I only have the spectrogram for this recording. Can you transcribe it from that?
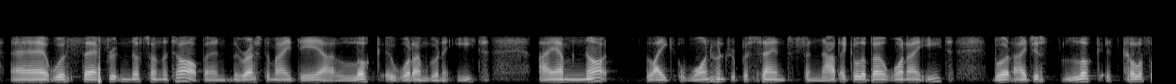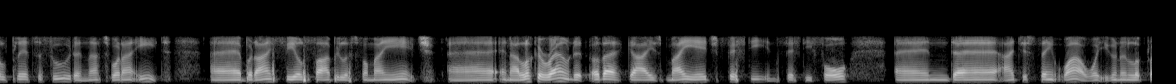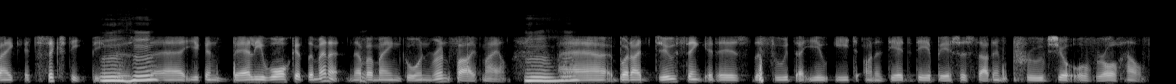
uh, with uh, fruit and nuts on the top. And the rest of my day, I look at what I'm going to eat. I am not like 100% fanatical about what I eat, but I just look at colorful plates of food and that's what I eat. Uh, but I feel fabulous for my age. Uh, and I look around at other guys my age, 50 and 54, and uh, I just think, wow, what you're going to look like at 60 because mm-hmm. uh, you can barely walk at the minute, never mind go and run five mile. Mm-hmm. Uh, but I do think it is the food that you eat on a day to day basis that improves your overall health.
